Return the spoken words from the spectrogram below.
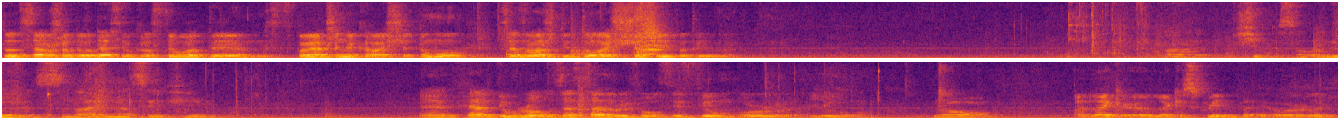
то це вже доведеться використовувати спорядження краще. Тому це залежить від того, що тобі потрібно. А чи писали ви сценарій на цей фільм? Uh, have you wrote the scenery for this film or you? No, uh, like a, like a screenplay or like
